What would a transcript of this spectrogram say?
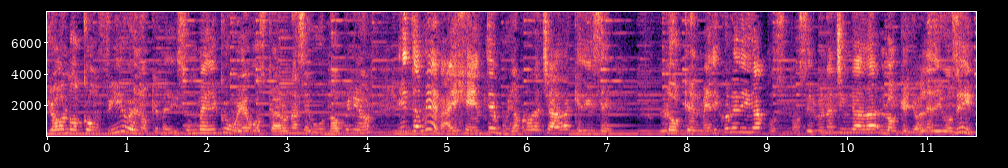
yo no confío en lo que me dice un médico y voy a buscar una segunda opinión. Y también hay gente muy aprovechada que dice, lo que el médico le diga, pues no sirve una chingada, lo que yo le digo sí.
